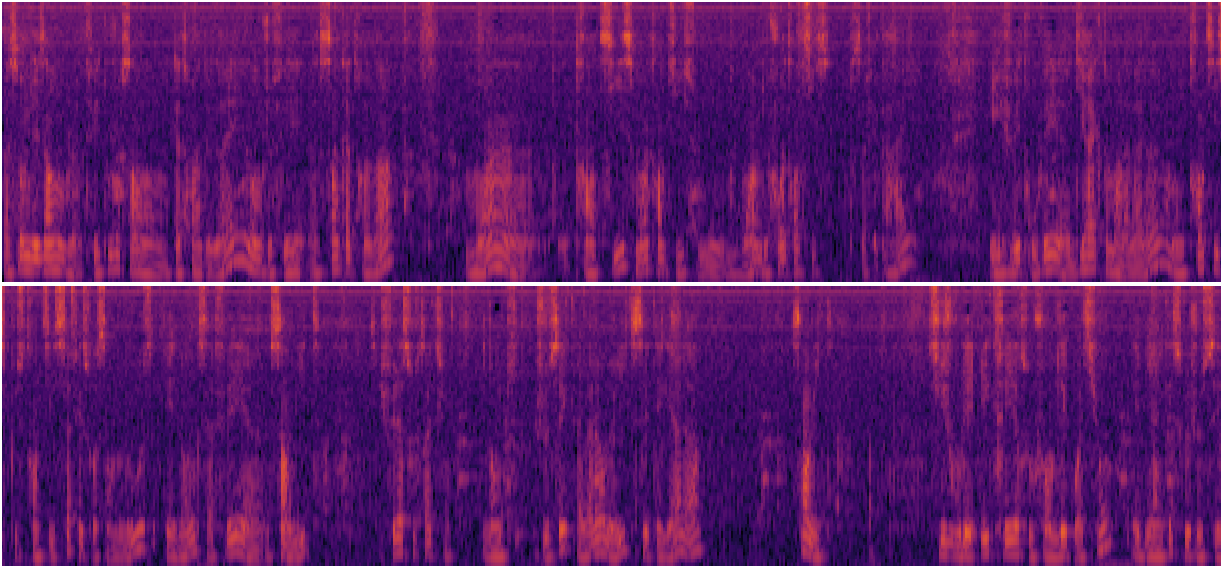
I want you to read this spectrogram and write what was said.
La somme des angles fait toujours 180 degrés. Donc je fais 180 moins 36 moins 36, ou moins 2 fois 36. Ça fait pareil. Et je vais trouver euh, directement la valeur. Donc 36 plus 36, ça fait 72. Et donc ça fait 108 je fais la soustraction. Donc je sais que la valeur de x est égale à 108. Si je voulais écrire sous forme d'équation, eh bien qu'est-ce que je sais?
